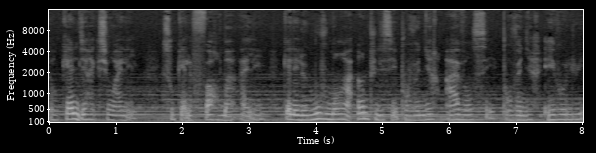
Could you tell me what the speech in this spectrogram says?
dans quelle direction aller, sous quel format aller, quel est le mouvement à impulser pour venir avancer, pour venir évoluer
